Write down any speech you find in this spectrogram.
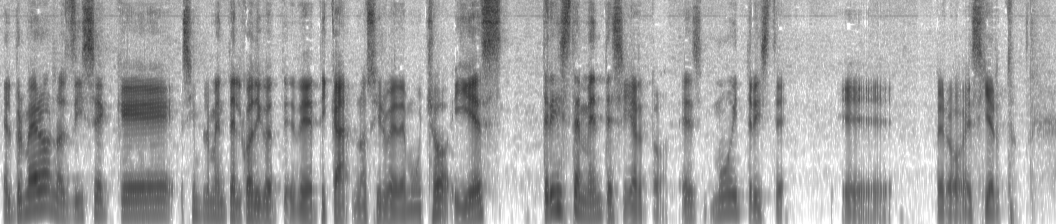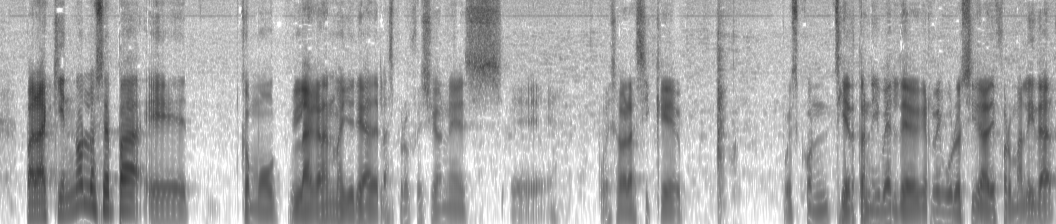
El primero nos dice que simplemente el código de ética no sirve de mucho y es tristemente cierto, es muy triste, eh, pero es cierto. Para quien no lo sepa, eh, como la gran mayoría de las profesiones, eh, pues ahora sí que pues con cierto nivel de rigurosidad y formalidad,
